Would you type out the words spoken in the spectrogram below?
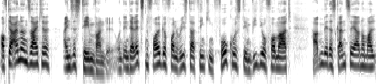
Auf der anderen Seite ein Systemwandel. Und in der letzten Folge von Restart Thinking Focus, dem Videoformat, haben wir das Ganze ja nochmal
